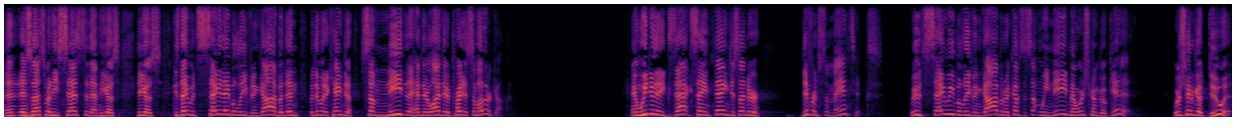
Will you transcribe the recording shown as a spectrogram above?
And, and, so that's what he says to them. He goes, he goes, because they would say they believed in God, but then, but then when it came to some need that they had in their life, they would pray to some other God. And we do the exact same thing, just under different semantics. We would say we believe in God, but when it comes to something we need, man, we're just going to go get it. We're just going to go do it.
